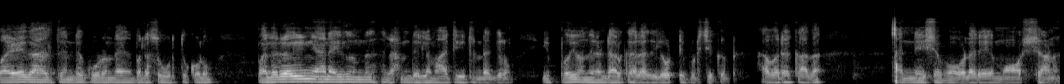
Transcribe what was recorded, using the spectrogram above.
പഴയ കാലത്ത് എന്റെ കൂടെ ഉണ്ടായിരുന്ന പല സുഹൃത്തുക്കളും പലരെയും ഞാൻ അതിൽ നിന്ന് അലഹമില്ല മാറ്റിയിട്ടുണ്ടെങ്കിലും ഇപ്പോഴും ഒന്ന് രണ്ടാൾക്കാർ അതിൽ ഒട്ടിപ്പിടിച്ചിട്ടുണ്ട്. അവരെ കഥ അന്വേഷിച്ചപ്പോൾ വളരെ മോശമാണ്.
